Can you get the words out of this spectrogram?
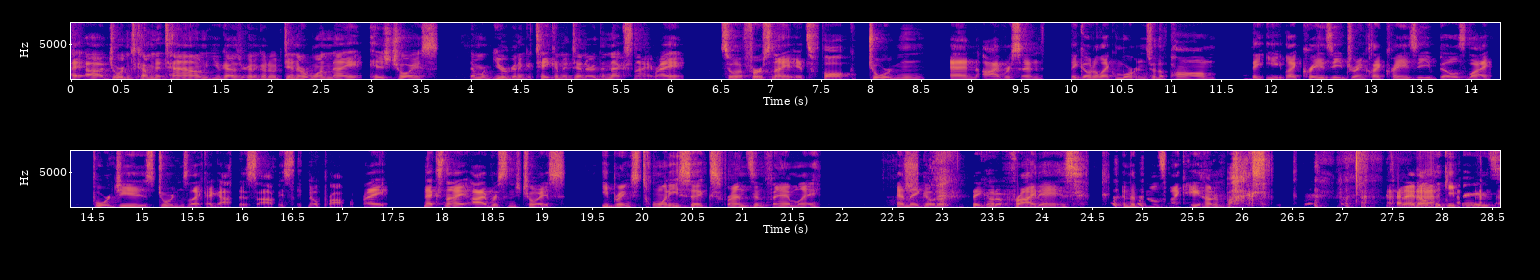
uh, Jordan's coming to town. You guys are going to go to dinner one night, his choice. Then you're going to take him to dinner the next night, right? So the first night it's Falk, Jordan, and Iverson. They go to like Morton's or the Palm. They eat like crazy, drink like crazy. Bill's like four G's. Jordan's like, I got this. Obviously, no problem, right? Next night, Iverson's choice. He brings 26 friends and family, and they go to they go to Fridays, and the bill's like 800 bucks. and I don't think he pays.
